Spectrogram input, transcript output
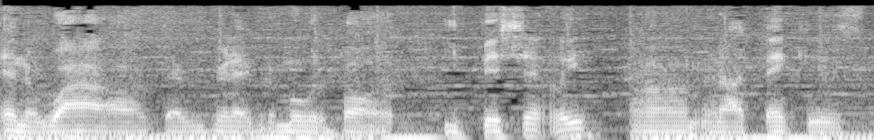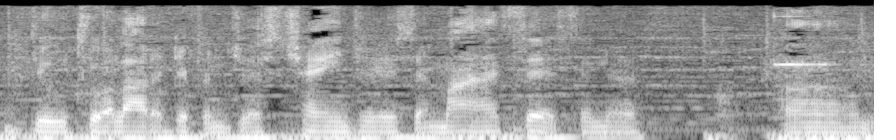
in a while that we've been able to move the ball efficiently, um, and I think is due to a lot of different just changes and mindsets in the um,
